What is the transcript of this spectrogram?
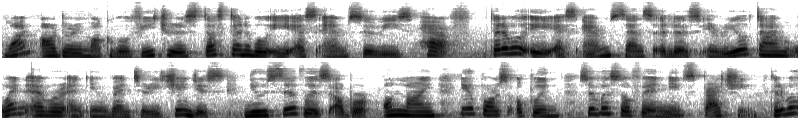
What other remarkable features does Tenable ASM service have? Tenable ASM sends alerts in real time whenever an inventory changes. New servers are brought online, new ports open, server software needs patching. Tenable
